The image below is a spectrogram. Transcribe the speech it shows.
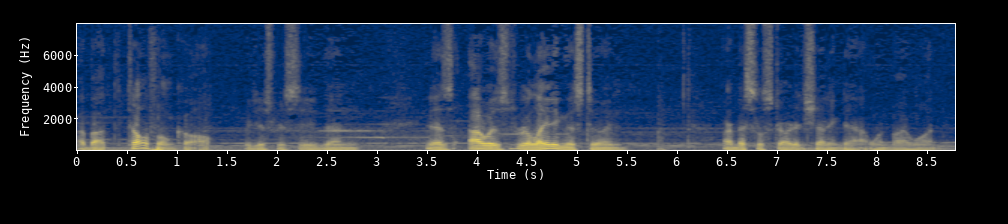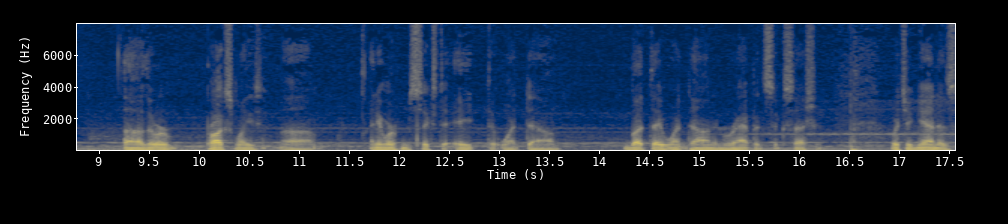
about the telephone call we just received. And as I was relating this to him, our missiles started shutting down one by one. Uh, there were approximately uh, anywhere from six to eight that went down, but they went down in rapid succession, which again is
